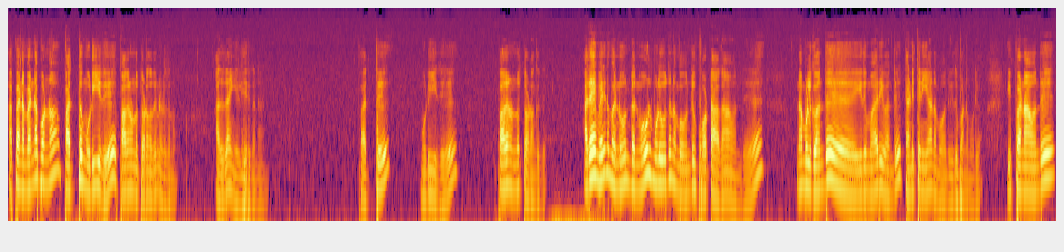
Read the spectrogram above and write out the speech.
அப்போ நம்ம என்ன பண்ணோம்? பத்து முடியுது பதினொன்று தொடங்குதுன்னு எழுதணும். அதுதான் இங்கே எழுதியிருக்கேன் நான். பத்து முடியுது பதினொன்று தொடங்குது. அதேமாரி நம்ம நூ இந்த நூல் முழுவதும் நம்ம வந்து போட்டால் தான் வந்து நம்மளுக்கு வந்து இது மாதிரி வந்து தனித்தனியாக நம்ம வந்து இது பண்ண முடியும். இப்போ நான் வந்து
